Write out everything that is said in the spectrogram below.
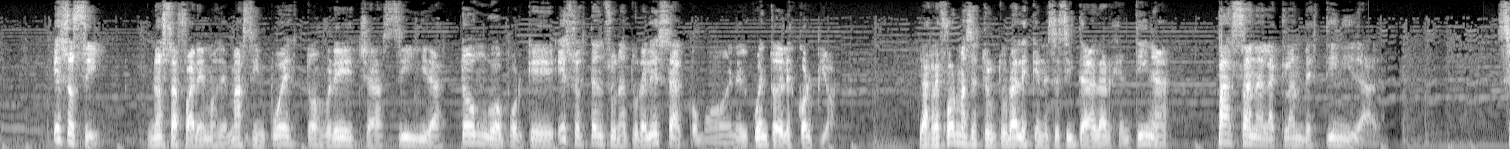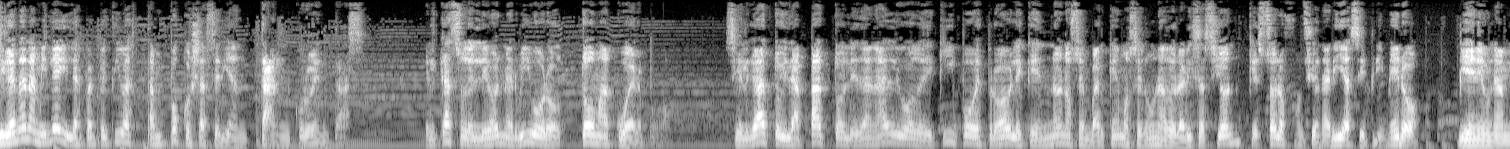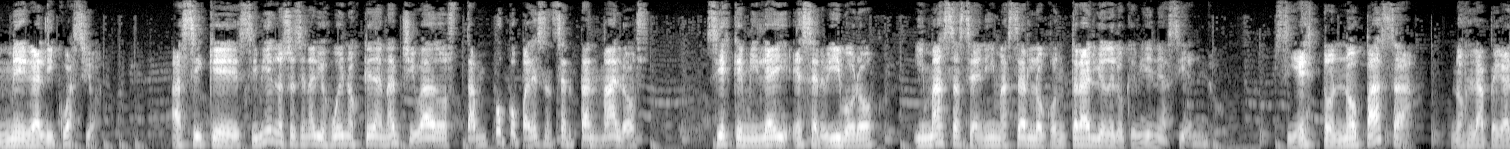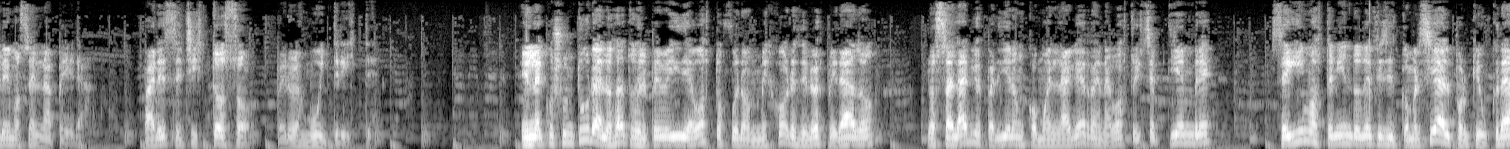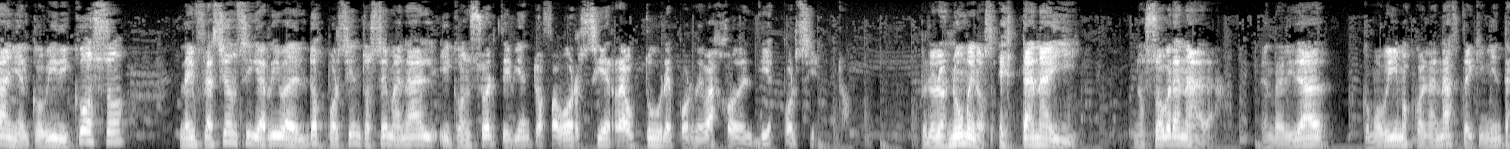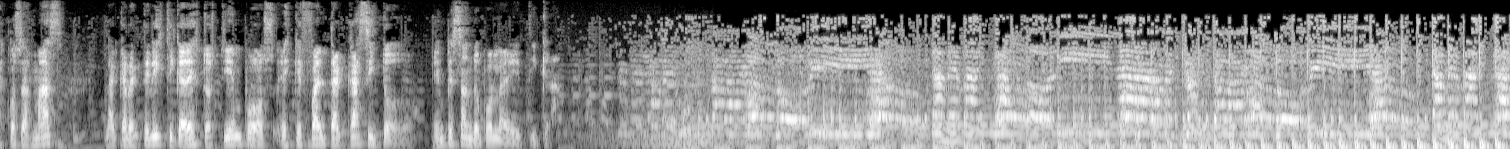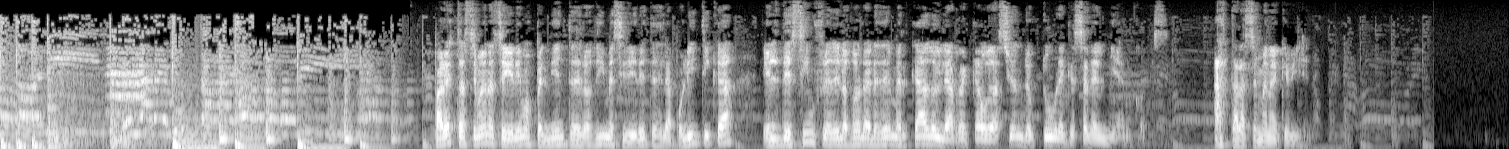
Eso sí, no zafaremos de más impuestos, brechas, ciras, tongo, porque eso está en su naturaleza como en el cuento del escorpión. Las reformas estructurales que necesita la Argentina pasan a la clandestinidad. Si ganara ley, las perspectivas tampoco ya serían tan cruentas. El caso del león herbívoro toma cuerpo. Si el gato y la pato le dan algo de equipo, es probable que no nos embarquemos en una dolarización que solo funcionaría si primero viene una mega licuación. Así que, si bien los escenarios buenos quedan archivados, tampoco parecen ser tan malos si es que mi ley es herbívoro y Massa se anima a hacer lo contrario de lo que viene haciendo. Si esto no pasa, nos la pegaremos en la pera. Parece chistoso, pero es muy triste. En la coyuntura, los datos del PBI de agosto fueron mejores de lo esperado, los salarios perdieron como en la guerra en agosto y septiembre, seguimos teniendo déficit comercial porque Ucrania, el COVID y coso, la inflación sigue arriba del 2% semanal y con suerte y viento a favor cierra octubre por debajo del 10%. Pero los números están ahí, no sobra nada. En realidad, como vimos con la nafta y 500 cosas más, la característica de estos tiempos es que falta casi todo, empezando por la ética. Para esta semana seguiremos pendientes de los dimes y diretes de la política, el desinfle de los dólares de mercado y la recaudación de octubre que sale el miércoles. Hasta la semana que viene.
